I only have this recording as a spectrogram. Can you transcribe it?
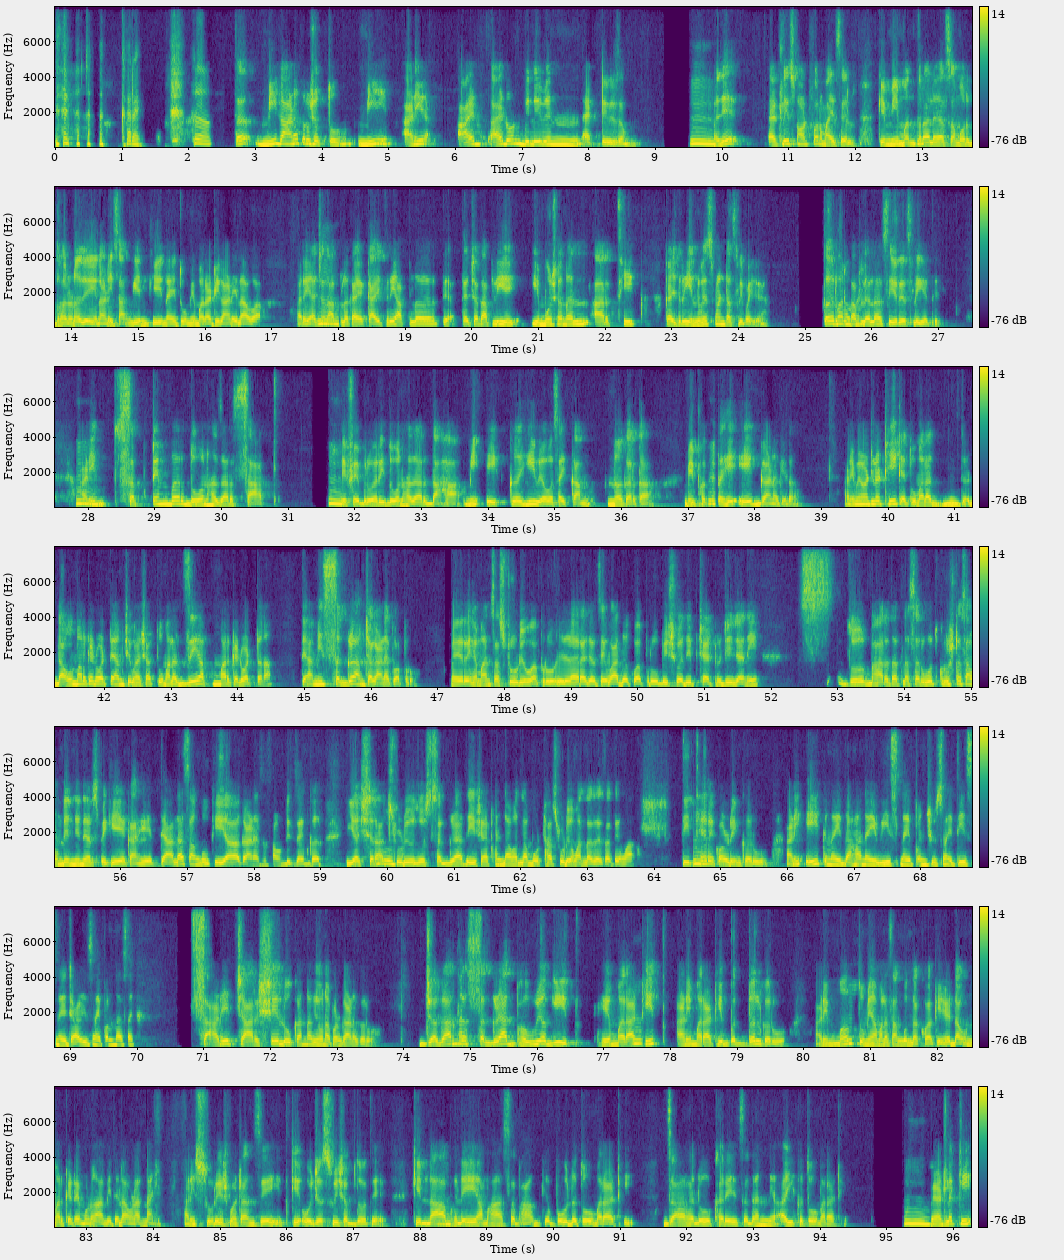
खरंय हं. तर मी गाणं करू शकतो मी आणि I I don't believe in activism hmm. म्हणजे ऍटलिस्ट नॉट फॉर मायसेल्फ की मी मंत्रालयासमोर धरणं देईन आणि सांगेन की नाही तुम्ही मराठी गाणी लावा अरे याच्यात. आपलं काय काहीतरी आपलं त्या- त्याच्यात आपली इमोशनल आर्थिक काहीतरी इन्व्हेस्टमेंट असली पाहिजे तर. आपल्याला सिरियसली घेतील आणि सप्टेंबर दोन हजार सात. ते फेब्रुवारी दोन हजार दहा मी एकही व्यावसायिक काम न करता मी फक्त हे एक गाणं केलं. आणि मी म्हटलं ठीक आहे तुम्हाला डाऊन मार्केट वाटते आमची भाषा तुम्हाला जे अप मार्केट वाटतं ना ते आम्ही सगळं आमच्या गाण्यात वापरू. म्हणजे रेहमानचा स्टुडिओ वापरू इळ्याराजाचे वादक वापरू विश्वदीप चॅटर्जी ज्यांनी जो भारतातला सर्वोत्कृष्ट साऊंड इंजिनियर्स पैकी एक आहे त्याला सांगू की या गाण्याचं साऊंड डिझाईन कर. यशराज. स्टुडिओ जो सगळ्यात एशिया खंडामधला मोठा स्टुडिओ मानला जायचा तेव्हा तिथे. रेकॉर्डिंग करू. आणि एक नाही दहा नाही वीस नाही पंचवीस नाही तीस नाही चाळीस नाही पन्नास नाही साडेचारशे लोकांना घेऊन आपण गाणं करू. जगातलं सगळ्यात भव्य गीत हे मराठीत आणि मराठी बद्दल करू. आणि मग तुम्ही आम्हाला सांगून दाखवा की हे डाऊन मार्केट आहे म्हणून आम्ही ते लावणार नाही. आणि सुरेश भटांचे इतके ओजस्वी शब्द होते की ला भले आम्हा सभाग्य बोलतो मराठी जा हलो खरेच धन्य ऐकतो मराठी. म्हटलं की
